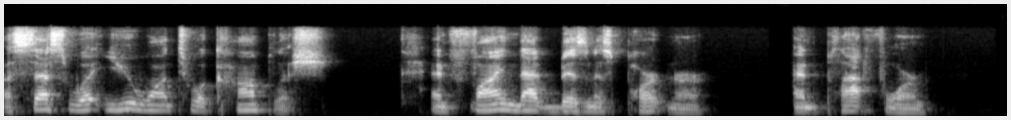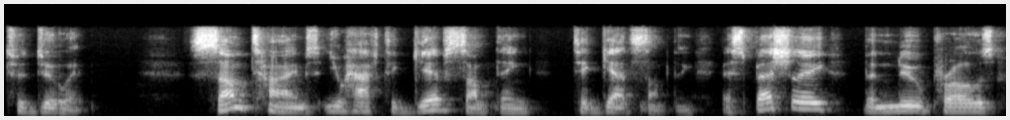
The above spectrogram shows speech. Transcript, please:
assess what you want to accomplish and find that business partner and platform to do it. Sometimes you have to give something to get something, especially the new pros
